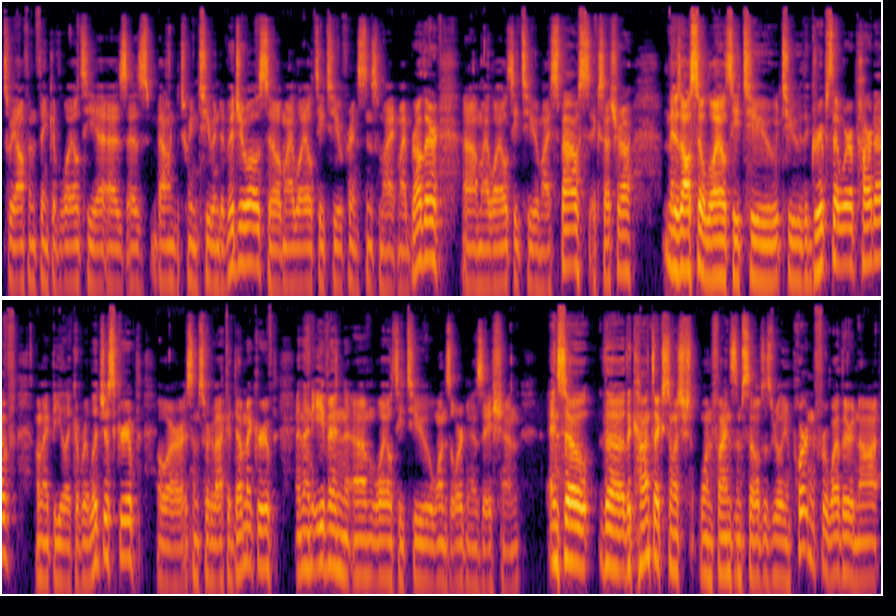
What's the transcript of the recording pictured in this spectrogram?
So we often think of loyalty as as bound between two individuals. So my loyalty to, for instance, my my brother, uh, my loyalty to my spouse, etc. There's also loyalty to to the groups that we're a part of. It might be like a religious group or some sort of academic group, and then even um, loyalty to one's organization. And so the the context in which one finds themselves is really important for whether or not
